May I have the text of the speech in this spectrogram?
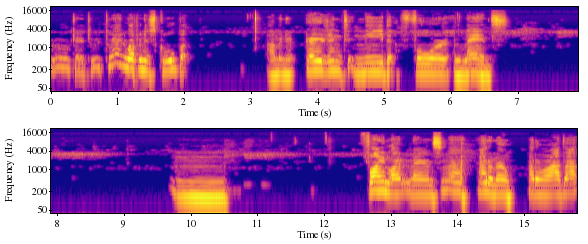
Okay, two-hand weapon is cool, but I'm in an urgent need for a lance. Mm. Fine light lance. Eh, I don't know. I don't know. I,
